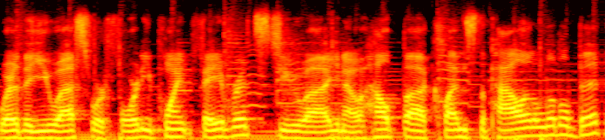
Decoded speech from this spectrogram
where the U.S. were 40 point favorites to uh, you know help uh, cleanse the palate a little bit.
